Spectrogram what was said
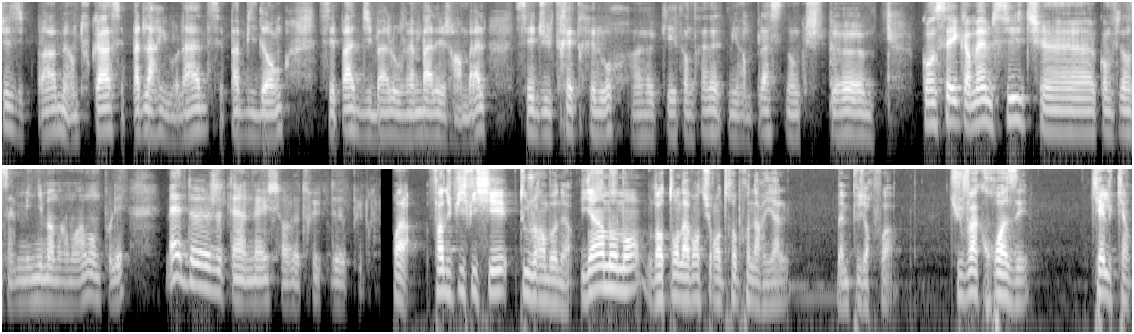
n'hésite pas. Mais en tout cas, c'est pas de la rigolade, c'est pas bidon, c'est pas 10 balles ou 20 balles et je remballe. C'est du très très lourd euh, qui est en train d'être mis en place. Donc je te conseille quand même, si tu as confiance un minimum en moi, mon poulet, mais de jeter un œil sur le truc de plus près. Voilà, fin du pifichier, toujours un bonheur. Il y a un moment dans ton aventure entrepreneuriale, même plusieurs fois, tu vas croiser quelqu'un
